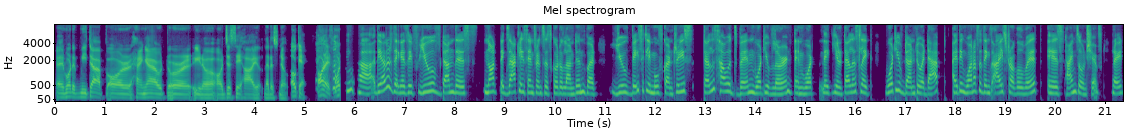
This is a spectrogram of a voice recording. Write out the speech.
and want to meet up or hang out or, you know, or just say hi, let us know. Okay. All right. So, uh, the other thing is if you've done this not exactly San Francisco to London, but you've basically moved countries. Tell us how it's been, what you've learned, and what, like, you know, tell us, like, what you've done to adapt. I think one of the things I struggle with is time zone shift, right?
